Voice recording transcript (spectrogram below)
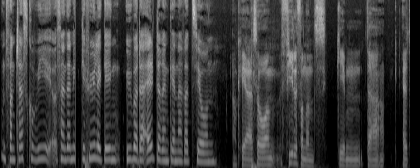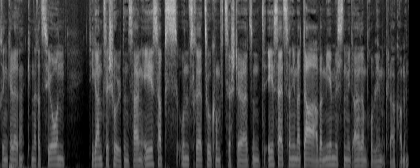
Und Francesco, wie sind deine Gefühle gegenüber der älteren Generation? Okay, also ähm, viele von uns geben der älteren Generation die ganze Schuld und sagen, eh, es habt unsere Zukunft zerstört und eh seid dann immer da, aber wir müssen mit euren Problemen klarkommen.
